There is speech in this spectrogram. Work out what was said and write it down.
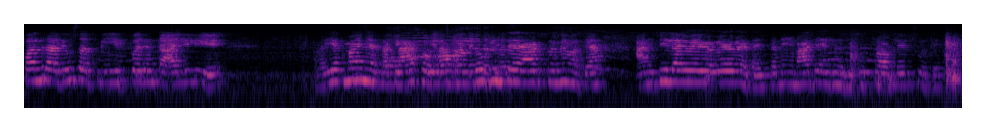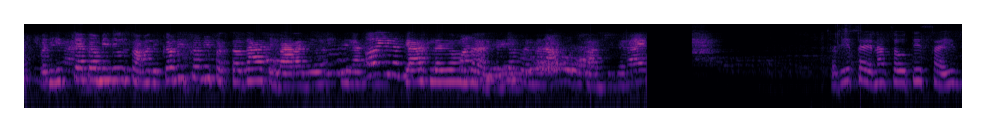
पंधरा दिवसात मी इथपर्यंत आलेली आहे. एक महिन्याचा क्लास होता पण दोघींच्या अडचणी होत्या. आणि तिला वेळ वेळ भेटायचा नाही. माझ्या घरी खूप प्रॉब्लेम्स होते. पण इतक्या कमी दिवसामध्ये कमीत कमी फक्त दहा ते बारा दिवस तिला क्लासला येऊन झाले. तर इथं आहे ना चौतीस साईज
